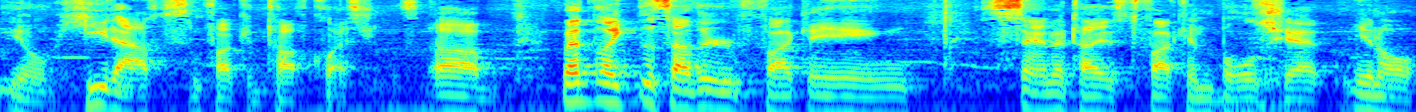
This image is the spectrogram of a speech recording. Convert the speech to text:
you know, he'd ask some fucking tough questions. Uh, but like this other fucking sanitized fucking bullshit, you know,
